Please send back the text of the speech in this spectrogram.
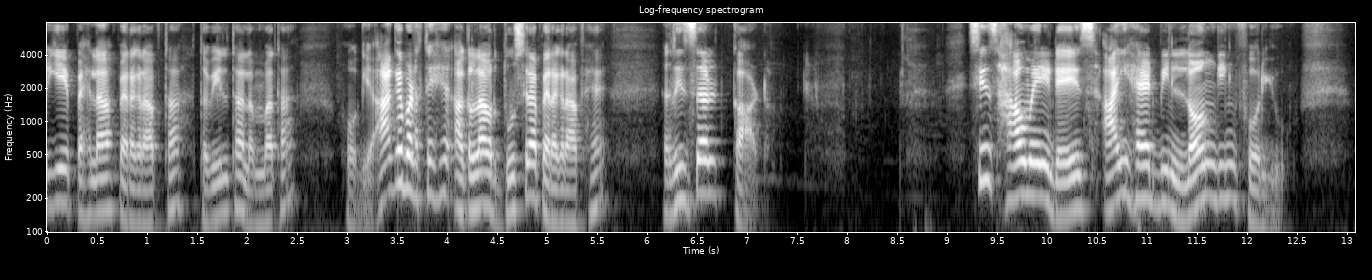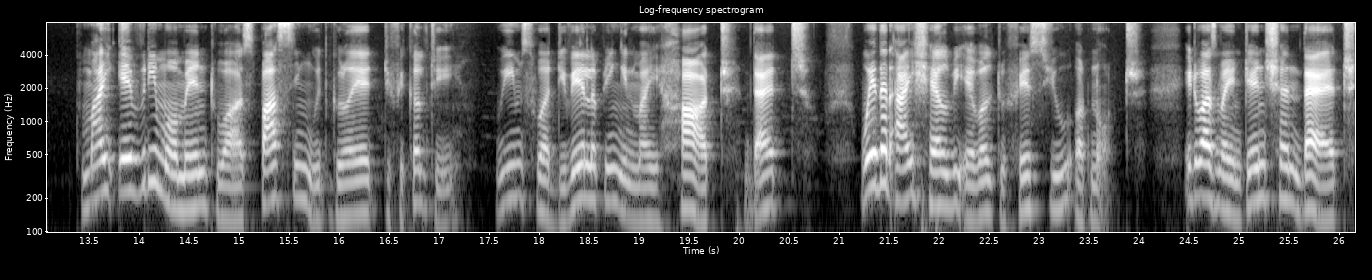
तो ये पहला पैराग्राफ था, तवील था, लंबा था, हो गया। आगे बढ़ते हैं, अगला और दूसरा पैराग्राफ है, result card. Since how many days I had been longing for you My every moment was passing with great difficulty. Whims were developing in my heart that whether I shall be able to face you or not. It was my intention that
